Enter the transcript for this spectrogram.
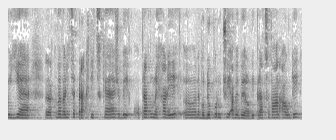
je takové velice praktické, že by opravdu nechali, eh, nebo doporučují, aby byl vypracován audit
